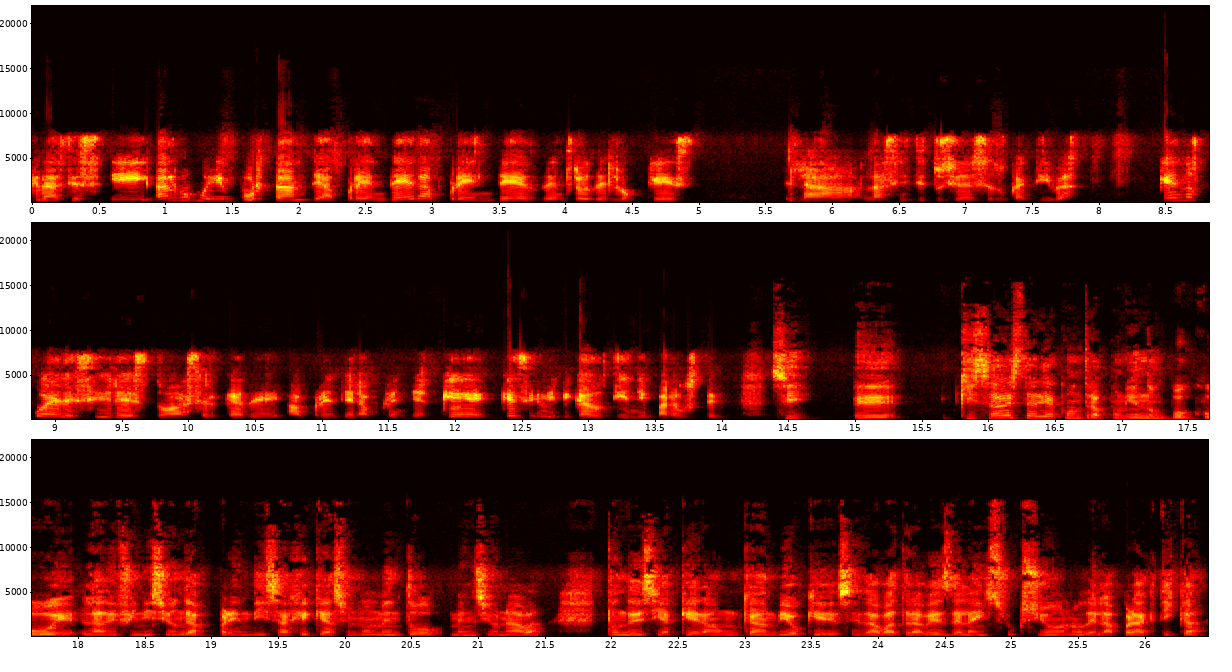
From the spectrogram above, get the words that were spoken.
gracias. Y algo muy importante, aprender a aprender dentro de lo que es las instituciones educativas. ¿Qué nos puede decir esto acerca de aprender a aprender? ¿Qué, qué significado tiene para usted? Sí, eh, quizá estaría contraponiendo un poco eh, la definición de aprendizaje que hace un momento mencionaba, donde decía que era un cambio que se daba a través de la instrucción o de la práctica,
